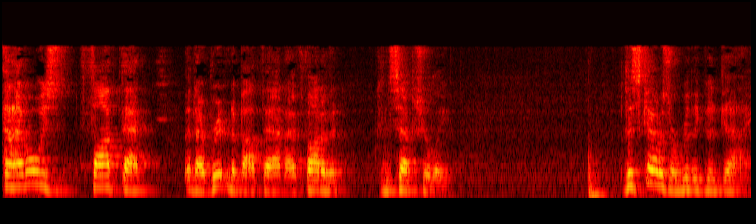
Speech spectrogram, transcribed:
And I've always thought that, and I've written about that, and I've thought of it conceptually. This guy was a really good guy.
